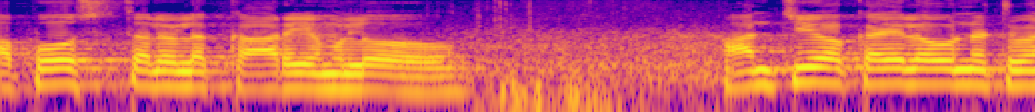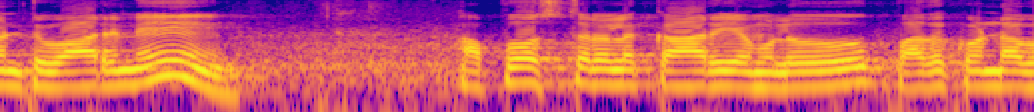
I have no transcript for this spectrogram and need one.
అపోస్తలుల కార్యంలో అంత్యోకైలో ఉన్నటువంటి వారిని అపోస్తల కార్యములు పదకొండవ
